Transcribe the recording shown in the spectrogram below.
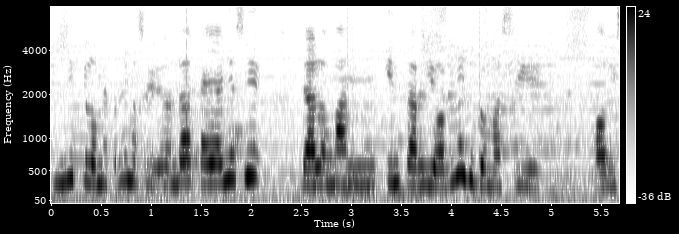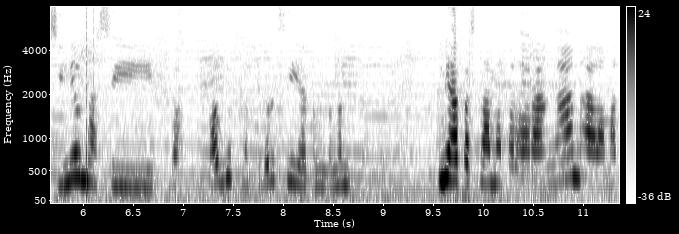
Ini kilometernya masih rendah. Kayaknya sih dalaman interiornya juga masih orisinil masih bagus masih bersih ya teman-teman. Ini atas nama perorangan alamat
